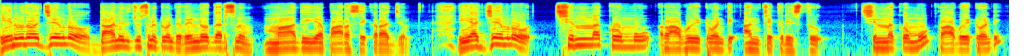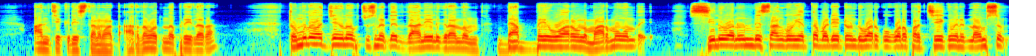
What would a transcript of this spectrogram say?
ఎనిమిదో అధ్యాయంలో దానిని చూసినటువంటి రెండో దర్శనం మాదీయ పారసీక రాజ్యం. ఈ అధ్యాయంలో చిన్న కొమ్ము రాబోయేటువంటి అంత్యక్రీస్తు చిన్న కొమ్ము రాబోయేటువంటి అంత్యక్రీస్తు అనమాట అర్థమవుతుందా ప్రియులరా? తొమ్మిదో అధ్యాయంలో చూసినట్లయితే దానియలు గ్రంథం డెబ్బై వారముల మర్మం ఉంది. శిలువ నుండి సంఘం ఎత్తబడేటువంటి వరకు కూడా ప్రత్యేకమైనటువంటి అంశం.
